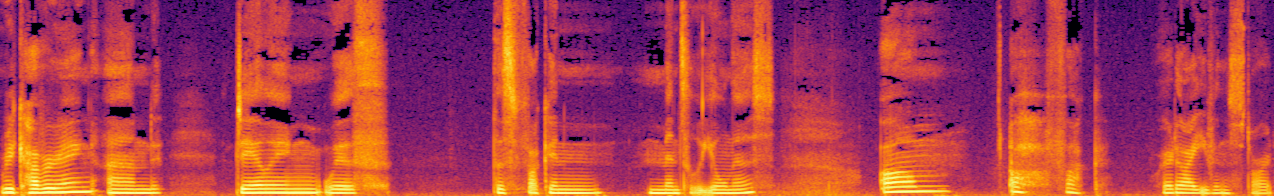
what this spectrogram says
recovering and dealing with this fucking mental illness. Um, oh, fuck. Where do I even start?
